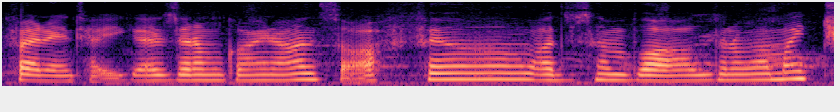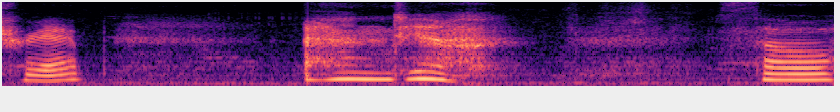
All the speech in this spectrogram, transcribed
If I didn't tell you guys that I'm going on, so I'll film, I'll do some vlogs when I'm on my trip. And yeah. So,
